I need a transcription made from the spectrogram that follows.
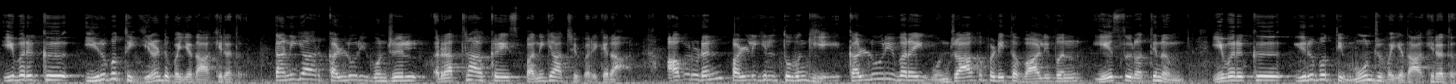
இவருக்கு இருபத்தி இரண்டு வயதாகிறது. தனியார் கல்லூரி ஒன்றில் ரத்னா கிரேஸ் பணியாற்றி வருகிறார். அவருடன் பள்ளியில் துவங்கி கல்லூரி வரை ஒன்றாக படித்த வாலிபன் இயேசு ரத்தினம் இவருக்கு இருபத்தி மூன்று வயதாகிறது.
